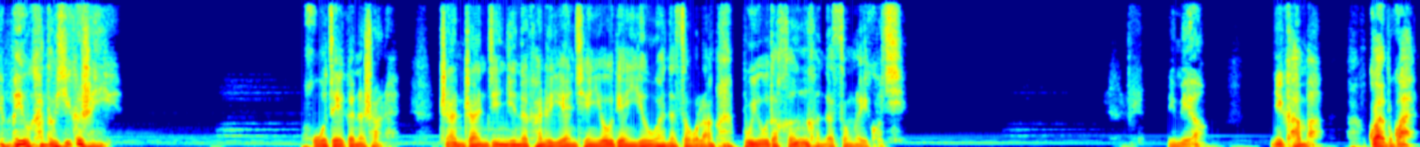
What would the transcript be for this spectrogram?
也没有看到一个人影。胡子也跟了上来，战战兢兢的看着眼前有点幽暗的走廊，不由得狠狠的松了一口气。李明，你看吧，怪不怪？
